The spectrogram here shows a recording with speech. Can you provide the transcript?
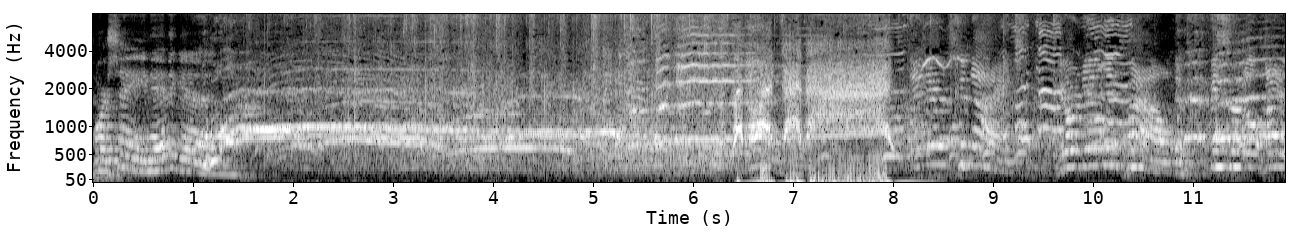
for Shane Hannigan. There tonight, your newly crowned Mr. Ohio!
